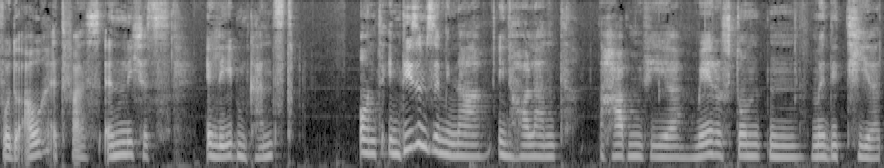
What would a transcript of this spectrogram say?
wo du auch etwas Ähnliches erleben kannst. Und in diesem Seminar in Holland haben wir mehrere Stunden meditiert.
